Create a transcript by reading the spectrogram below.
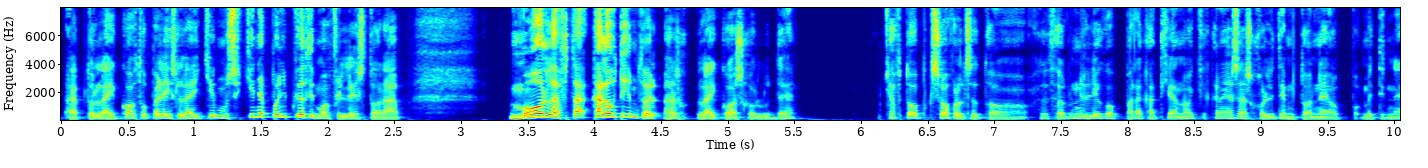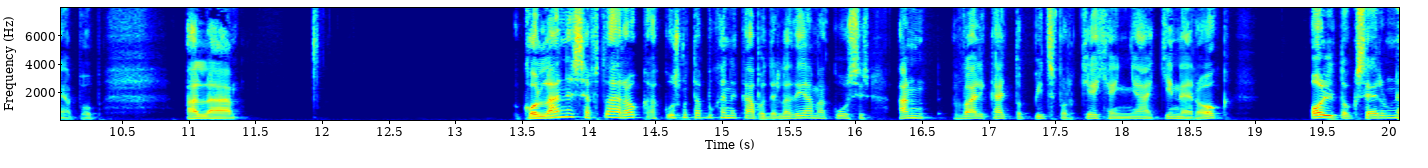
Από το λαϊκό, αυτό που έλεγες λαϊκή μουσική, είναι πολύ πιο δημοφιλές το ραπ. Με όλα αυτά, καλά ούτε και με το λαϊκό ασχολούνται. Και αυτό ξόφλησε το. Θεωρούν λίγο παρακατιανό και κανένας δεν ασχολείται με, το νέο, με τη νέα pop. Αλλά κολλάνε σε αυτά ροκ ακούσματα που είχαν κάποτε. Δηλαδή, άμα ακούσεις, αν βάλει κάτι το Pitchfork και έχει 9 και είναι ροκ, όλοι το ξέρουν,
